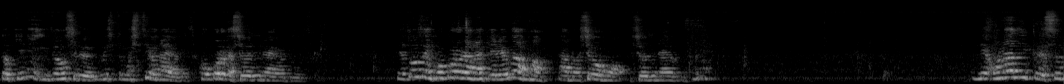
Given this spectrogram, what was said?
時に依存する物質も必要ないわけです。心が生じないわけですから。で当然心がなければ、まあ、あの小も生じないわけですね。で同じく全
